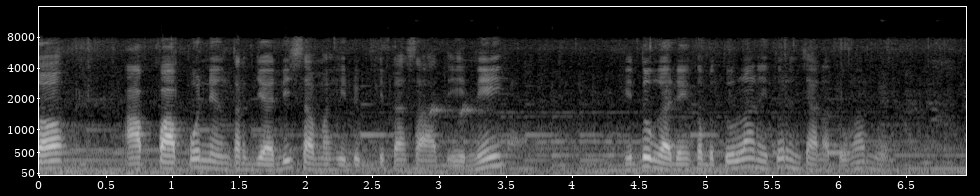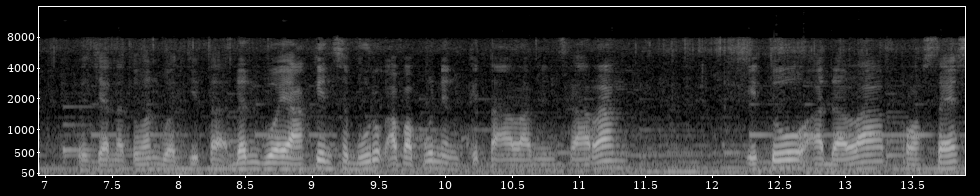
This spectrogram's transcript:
Toh apa pun yang terjadi sama hidup kita saat ini itu nggak ada yang kebetulan itu rencana Tuhan men. Rencana Tuhan buat kita. Dan gue yakin seburuk apa pun yang kita alamin sekarang itu adalah proses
